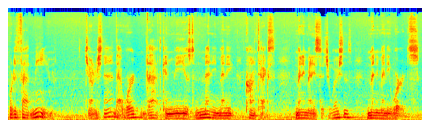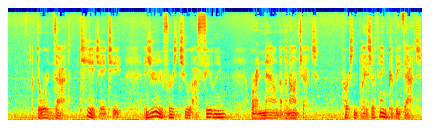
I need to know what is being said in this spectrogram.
What does that mean? Do you understand? That word that can be used in many, many contexts, many, many situations, many, many words. The word that, T H A T, usually refers to a feeling or a noun of an object. Person, place, or thing could be that.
